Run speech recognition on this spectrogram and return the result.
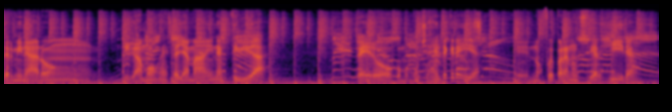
terminaron, digamos, esta llamada inactividad. Pero como mucha gente creía, eh, no fue para anunciar gira,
